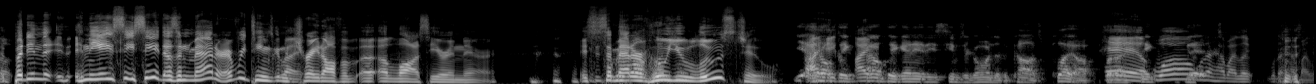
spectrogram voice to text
Look. but in the in the ACC, it doesn't matter. Every team's going Right. to trade off a, a, a loss here and there. It's just a matter of who you lose to. Yeah, I, I don't hate- think I, I- don't think any of these teams are going to the college playoff. But I Hell, think well, that, what have my, what I have my, my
